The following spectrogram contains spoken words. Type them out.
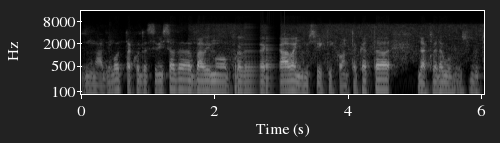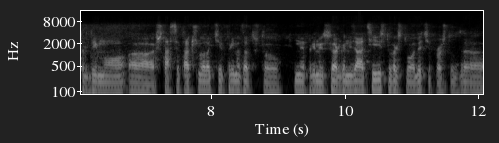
iznenadilo, tako da se mi sada bavimo proveravanjem svih tih kontakata dakle da utvrdimo šta se tačno odeće prima, zato što ne primaju sve organizacije istu vrstu odeće, prosto za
